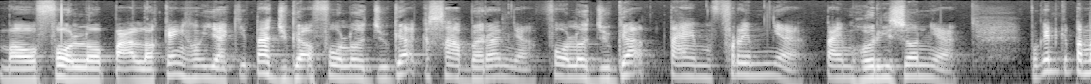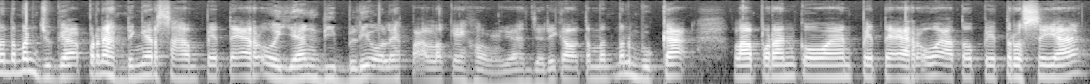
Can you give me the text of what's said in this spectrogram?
mau follow Pak Lokeng, ya kita juga follow juga kesabarannya, follow juga time frame-nya, time horizonnya. Mungkin teman-teman juga pernah dengar saham PTRO yang dibeli oleh Pak Lokeng Hong ya. Jadi kalau teman-teman buka laporan keuangan PTRO atau Petrosea,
